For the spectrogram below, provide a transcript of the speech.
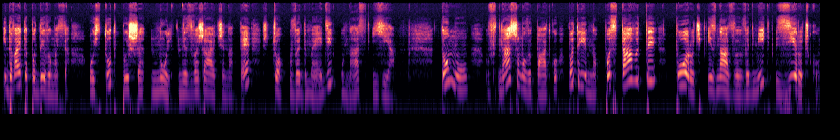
І давайте подивимося. Ось тут пише 0, незважаючи на те, що ведмеді у нас є. Тому в нашому випадку потрібно поставити поруч із назвою ведмідь зірочку.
